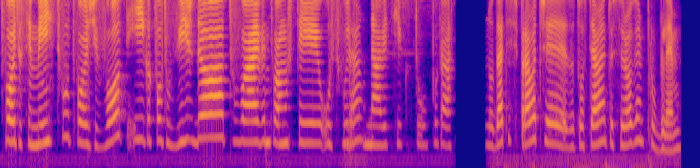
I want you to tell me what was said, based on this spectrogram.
твоето семейство, твоя живот и каквото вижда, това евентуално ще освои да. навици като порасне. Но да, ти си права, че затластяването е сериозен проблем,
